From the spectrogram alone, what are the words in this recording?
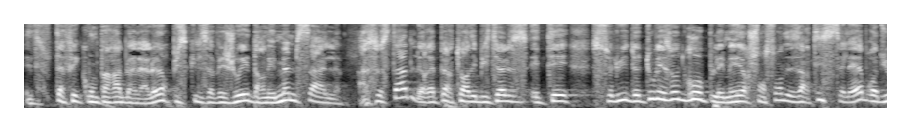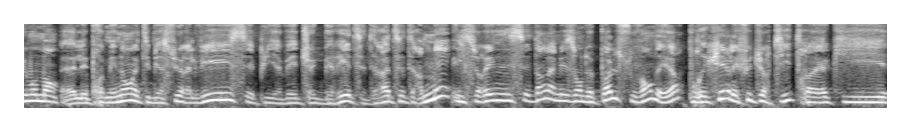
était tout à fait comparable à la leur puisqu'ils avaient joué dans les mêmes salles. À ce stade, le répertoire des Beatles était celui de tous les autres groupes, les meilleures chansons des artistes célèbres du moment. Euh, les premiers noms étaient bien sûr Elvis et puis il y avait Chuck Berry, etc., etc. Mais ils se réunissaient dans la maison de Paul, souvent d'ailleurs, pour écrire les futurs titres euh, qui,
